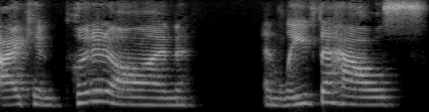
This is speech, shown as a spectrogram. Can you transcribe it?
I can put it on and leave the house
